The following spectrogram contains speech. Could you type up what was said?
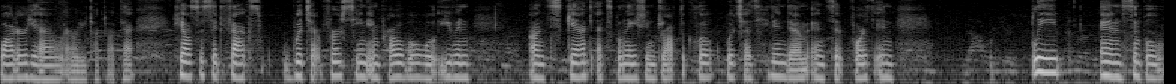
water, yeah, I already talked about that. He also said facts which at first seem improbable will even on scant explanation drop the cloak which has hidden them and set forth in bleep and simple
